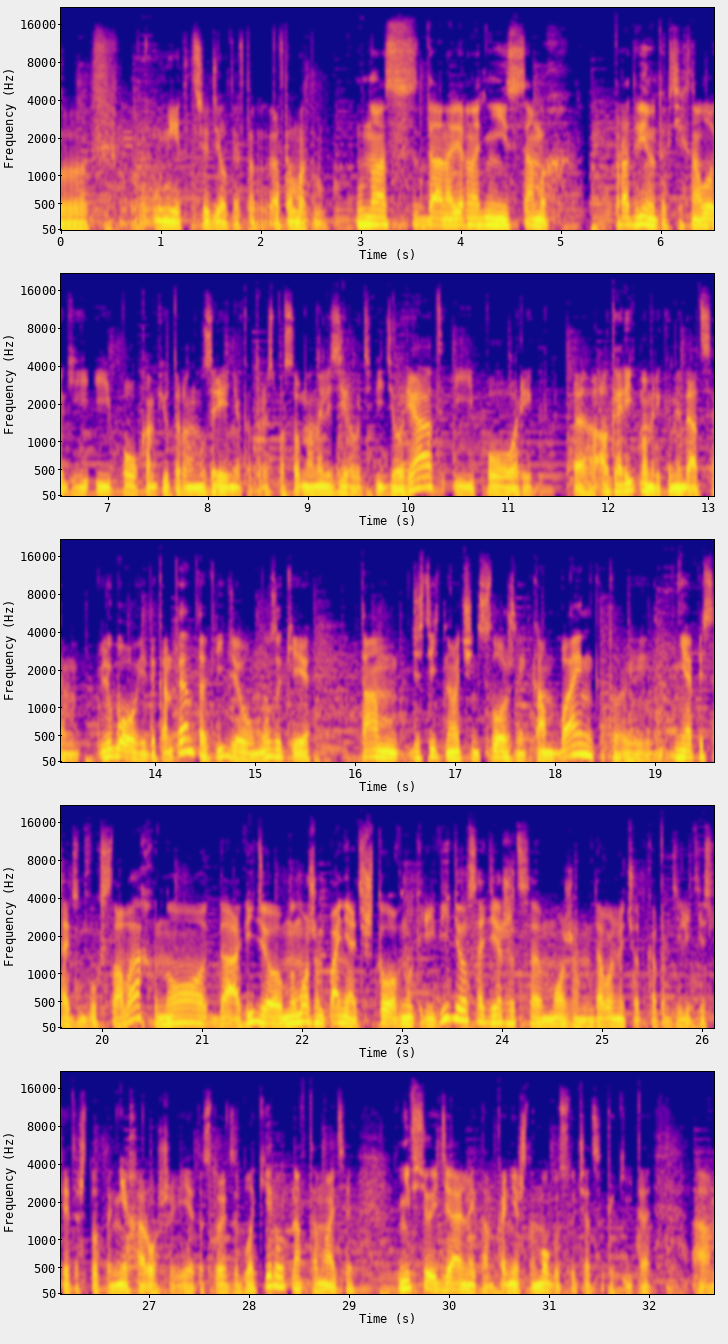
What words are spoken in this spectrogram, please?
умеет это все делать автоматом? У нас, да, наверное, одни из самых продвинутых технологий и по компьютерному зрению, которые способны анализировать видеоряд, и по Э, алгоритмам, рекомендациям любого вида контента, видео, музыки. Там действительно очень сложный комбайн, который не описать в двух словах, но да, видео, мы можем понять, что внутри видео содержится, можем довольно четко определить, если это что-то нехорошее, и это стоит заблокировать на автомате. Не все идеально, и там, конечно, могут случаться какие-то э,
